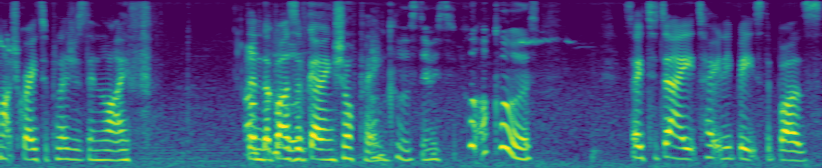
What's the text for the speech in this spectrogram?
much greater pleasures in life than Of the buzz of going shopping? Of course, there is. Of course. So today it totally beats the buzz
